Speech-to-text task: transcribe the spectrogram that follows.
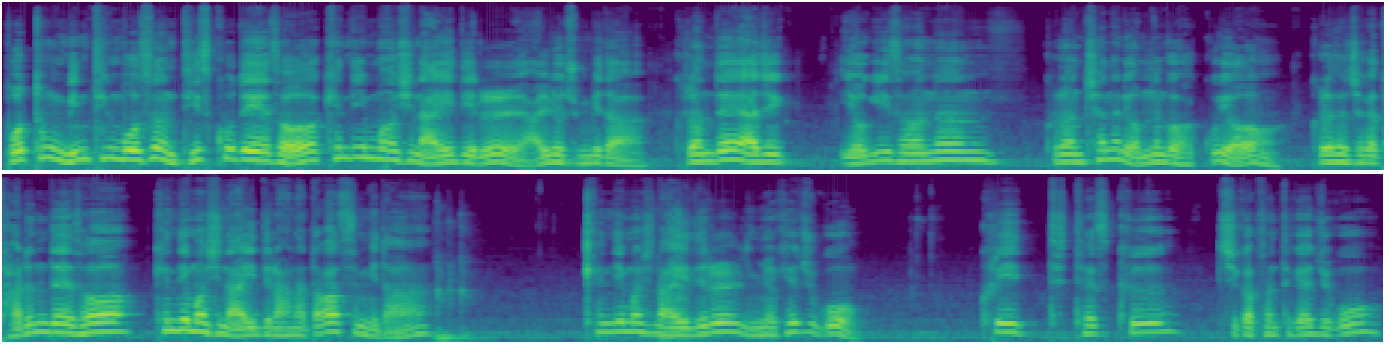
보통 민팅봇은 디스코드에서 캔디머신 아이디를 알려줍니다. 그런데 아직 여기서는 그런 채널이 없는 것 같고요. 그래서 제가 다른 데서 캔디머신 아이디를 하나 따왔습니다. 캔디머신 아이디를 입력해주고 크리에이트 태스크 지갑 선택해주고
